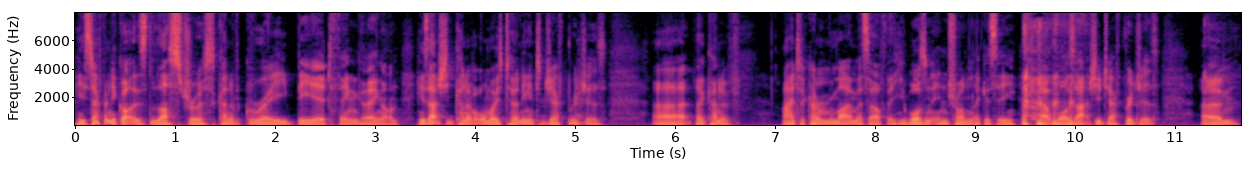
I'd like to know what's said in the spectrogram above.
He's definitely got this lustrous kind of grey beard thing going on. He's actually kind of almost turning into Jeff Bridges. Uh, they kind of, I had to kind of remind myself that he wasn't in Tron Legacy. That was actually Jeff Bridges. Um,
